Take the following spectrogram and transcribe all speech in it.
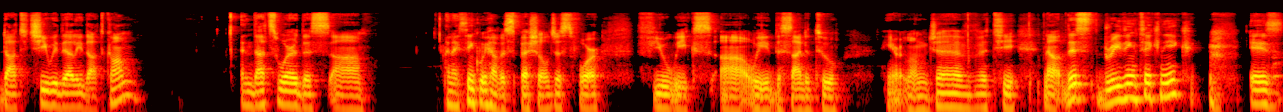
longevity.chiwitheli.com and that's where this uh, and I think we have a special just for few weeks. Uh, we decided to here longevity. Now this breathing technique is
